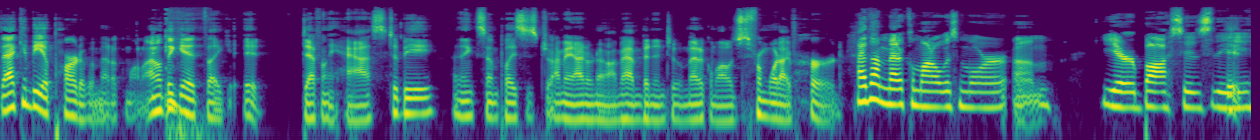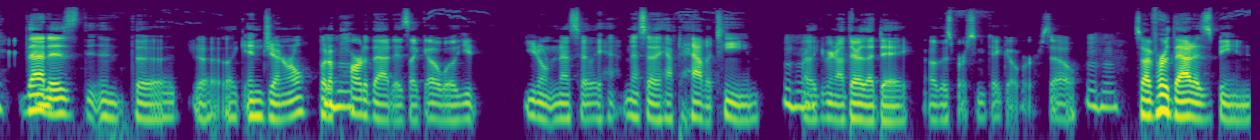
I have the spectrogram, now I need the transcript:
that can be a part of a medical model. I don't think it's like it definitely has to be. I think some places. I mean, I don't know. I haven't been into a medical model just from what I've heard. I thought medical model was more um your boss is the It, that is in the uh, like in general, but Mhm. a part of that is like, oh well, you you don't necessarily ha- necessarily have to have a team. Mhm, Or like if you're not there that day, oh, this person can take over. So mhm. so I've heard that as being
